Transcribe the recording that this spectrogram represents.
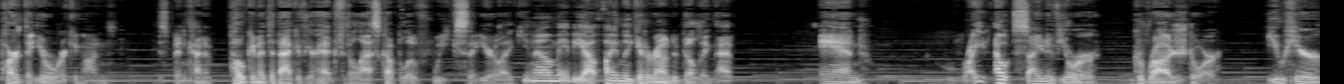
part that you're working on. It's been kind of poking at the back of your head for the last couple of weeks that you're like, you know, maybe I'll finally get around to building that. And right outside of your garage door, you hear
